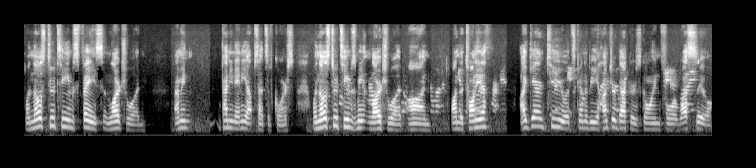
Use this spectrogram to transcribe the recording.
when those two teams face in Larchwood, I mean, pending any upsets, of course, when those two teams meet in Larchwood on on the twentieth, I guarantee you it's going to be Hunter Deckers going for West Sioux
